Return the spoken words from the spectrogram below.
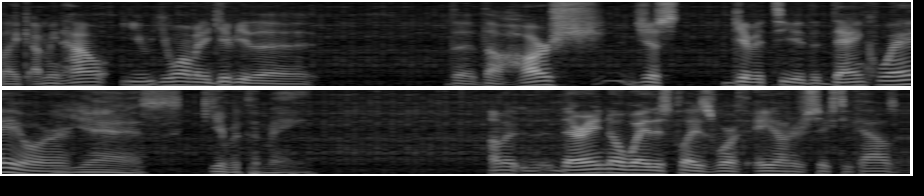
like, I mean, how you you want me to give you the, the the harsh, just give it to you the dank way, or Yes, give it to me. I mean, there ain't no way this place is worth eight hundred sixty thousand.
